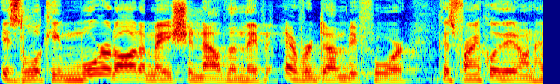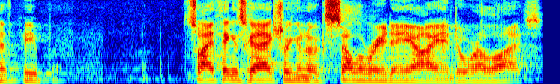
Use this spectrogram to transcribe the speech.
is looking more at automation now than they've ever done before, because frankly, they don't have people. So I think it's actually going to accelerate AI into our lives.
